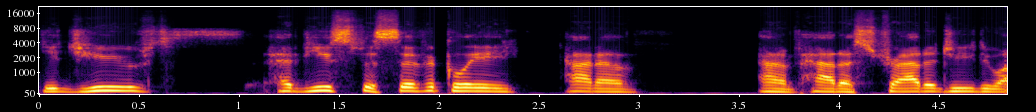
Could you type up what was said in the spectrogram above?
Did you have you specifically kind of kind of had a strategy to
